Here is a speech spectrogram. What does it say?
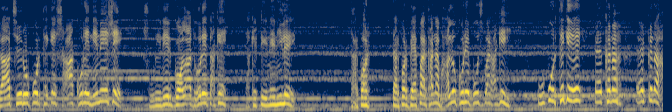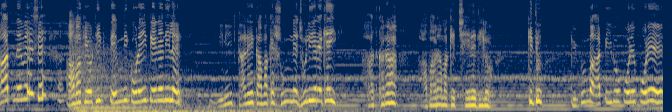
গাছের ওপর থেকে সা করে নেমে এসে সুরেনের গলা ধরে তাকে তাকে টেনে নিলে। তারপর তারপর ব্যাপারখানা ভালো করে বোঝবার আগেই উপর থেকে একখানা একখানা হাত নেমে এসে আমাকেও ঠিক তেমনি করেই টেনে নিলে। মিনিট খানেক আমাকে শূন্যে ঝুলিয়ে রেখেই হাতখানা আবার আমাকে ছেড়ে দিল। কিন্তু কিন্তু মাটির ওপরে পড়ে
